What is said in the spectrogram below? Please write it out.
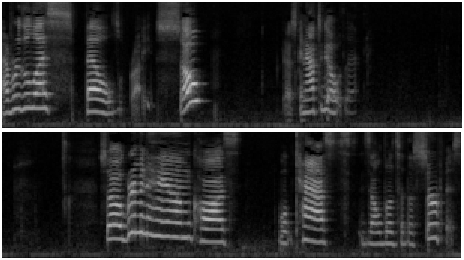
nevertheless spelled right. So, just gonna have to go with it. So Grimmingham casts, well, casts Zelda to the surface.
